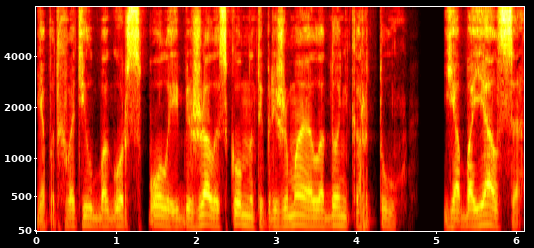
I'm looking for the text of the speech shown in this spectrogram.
Я подхватил багор с пола и бежал из комнаты, прижимая ладонь к рту. Я боялся,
